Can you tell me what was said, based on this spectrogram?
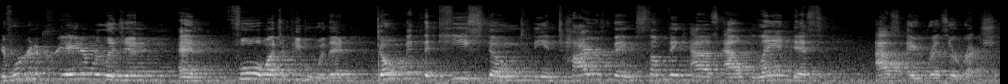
if we're going to create a religion and fool a bunch of people with it, don't make the keystone to the entire thing something as outlandish as a resurrection,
